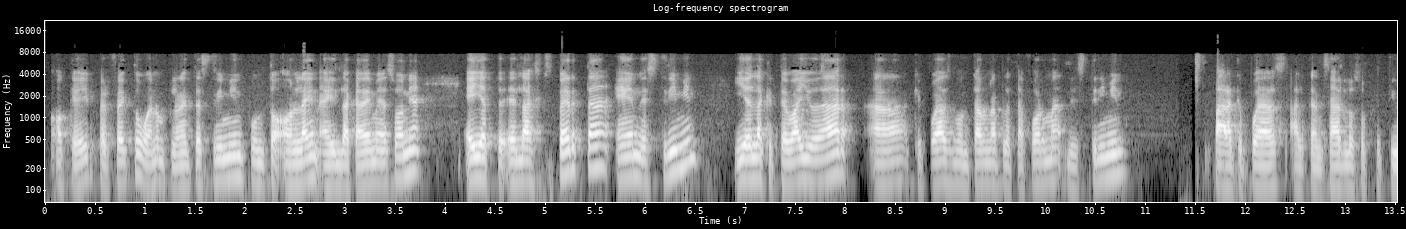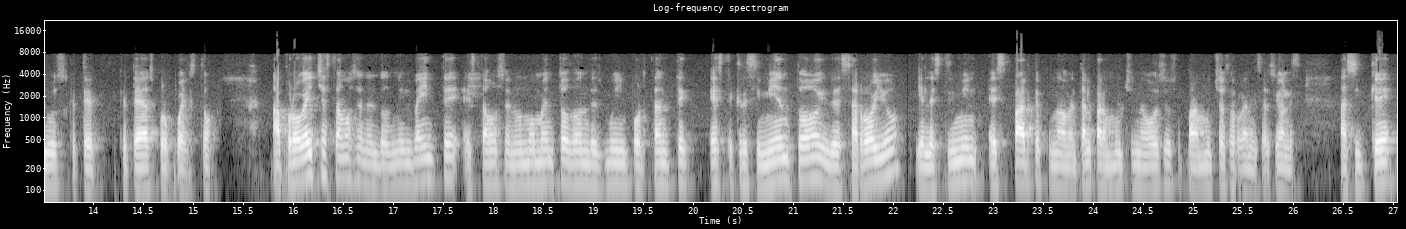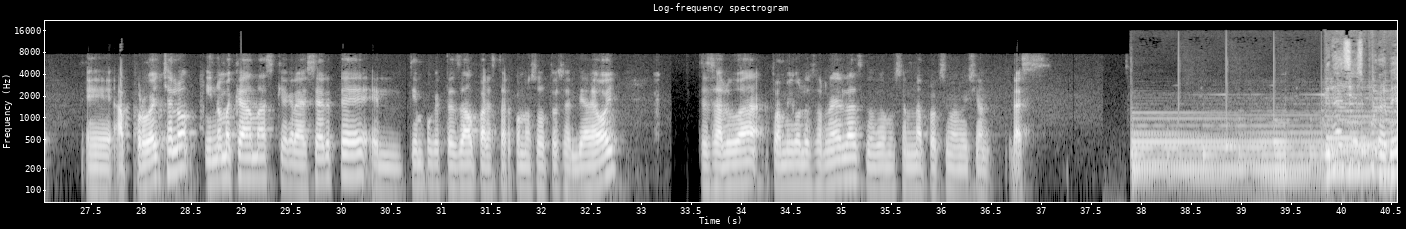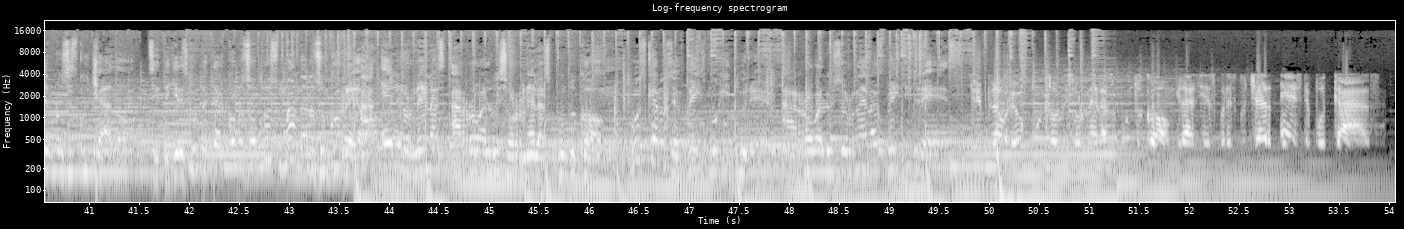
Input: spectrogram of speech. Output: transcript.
Ok, perfecto. Bueno, planetastreaming.online, ahí es la Academia de Sonia. Ella es la experta en streaming y es la que te va a ayudar a que puedas montar una plataforma de streaming para que puedas alcanzar los objetivos que te, que te hayas propuesto. aprovecha, estamos en el 2020, estamos en un momento donde es muy importante este crecimiento y desarrollo y el streaming es parte fundamental para muchos negocios o para muchas organizaciones. Así que eh, aprovechalo y no me queda más que agradecerte el tiempo que te has dado para estar con nosotros el día de hoy. Te saluda tu amigo Luis Ornelas, nos vemos en una próxima emisión. Gracias. Gracias por habernos escuchado. Si te quieres contactar con nosotros, mándanos un correo a lornelas.luisornelas.com. Búscanos en Facebook y Twitter, arroba luisornelas23. www.luisornelas.com. Gracias por escuchar este podcast.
